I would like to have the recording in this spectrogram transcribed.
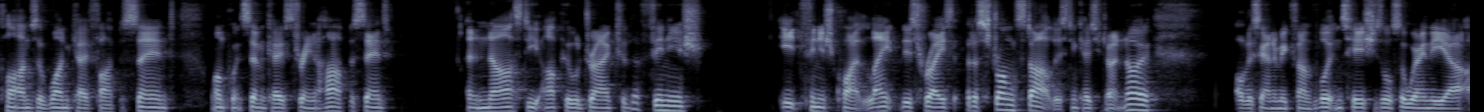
climbs of 1k 5%, 1.7k is 3.5%, a nasty uphill drag to the finish. It finished quite late this race, but a strong start list in case you don't know. Obviously, Annemiek van Vleuten's here. She's also wearing the uh,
